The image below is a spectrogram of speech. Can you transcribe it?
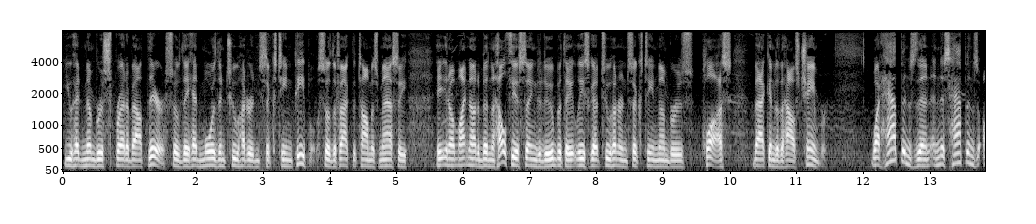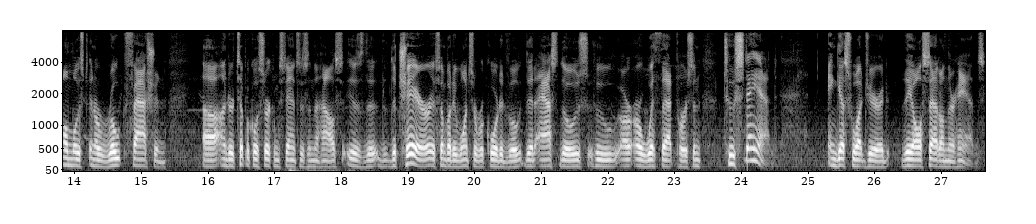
you had members spread about there. So they had more than 216 people. So the fact that Thomas Massie, you know, might not have been the healthiest thing to do, but they at least got 216 members plus back into the House chamber. What happens then, and this happens almost in a rote fashion, uh, under typical circumstances in the House is the, the chair, if somebody wants a recorded vote, then asks those who are, are with that person to stand. And guess what, Jared? They all sat on their hands.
